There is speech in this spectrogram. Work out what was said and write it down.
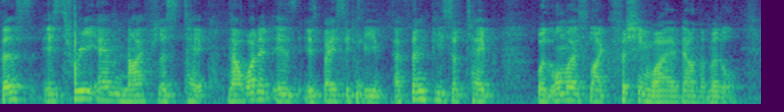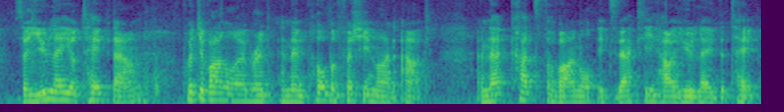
This is 3M knifeless tape. Now what it is, is basically a thin piece of tape with almost like fishing wire down the middle. So you lay your tape down, put your vinyl over it and then pull the fishing line out. And that cuts the vinyl exactly how you laid the tape.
